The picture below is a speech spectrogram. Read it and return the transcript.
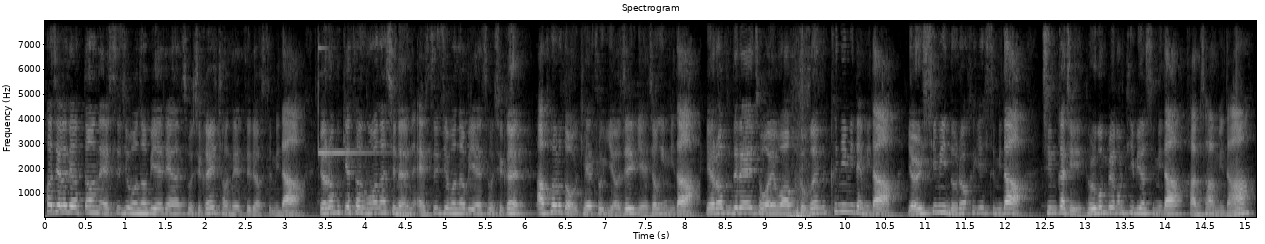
화제가 되었던 SG 워너비에 대한 소식을 전해드렸습니다. 여러분께서 응원하시는 SG 워너비의 소식은 앞으로도 계속 이어질 예정입니다. 여러분들의 좋아요와 구독은 큰 힘이 됩니다. 열심히 노력하겠습니다. 지금까지 돌곰별곰TV였습니다. 감사합니다.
